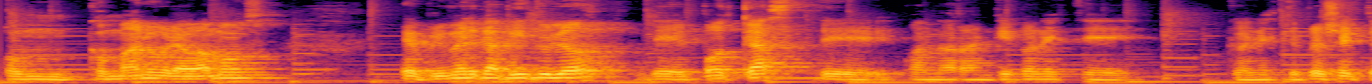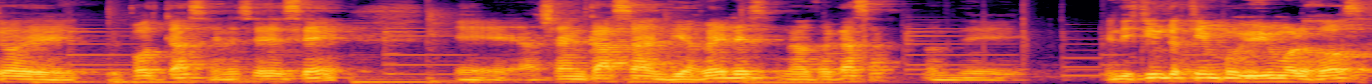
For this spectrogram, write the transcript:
con, con, Manu grabamos el primer capítulo de podcast de cuando arranqué con este, con este proyecto de, podcast en SDC, eh, allá en casa, en Díaz Vélez, en la otra casa, donde en distintos tiempos vivimos los dos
